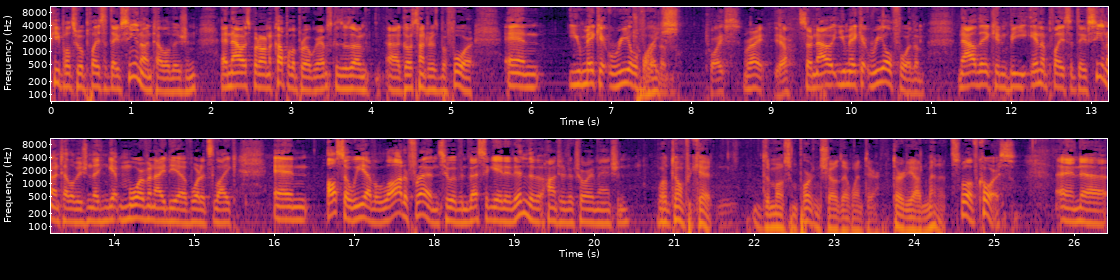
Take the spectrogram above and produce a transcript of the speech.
people to a place that they've seen on television, and now it's been on a couple of programs because it was on uh, Ghost Hunters before, and you make it real for them. Twice. Twice. Right. Yeah. So now you make it real for them. Now they can be in a place that they've seen on television. They can get more of an idea of what it's like. And also, we have a lot of friends who have investigated in the haunted Victorian mansion. Well, don't forget the most important show that went there, 30 odd minutes. Well, of course. And uh,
